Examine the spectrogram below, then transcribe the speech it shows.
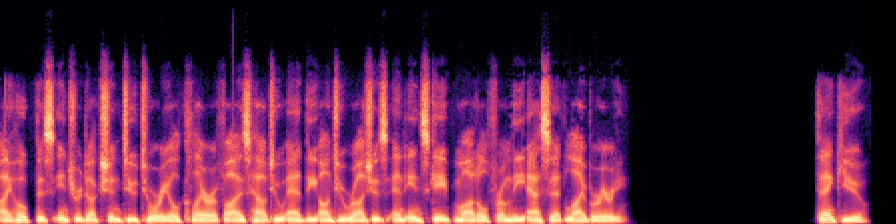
I hope this introduction tutorial clarifies how to add the entourages and Enscape model from the asset library. Thank you.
